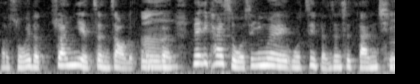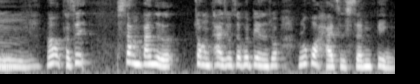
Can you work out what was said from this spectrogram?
呃所谓的专业证照的部分。嗯、因为一开始我是因为我自己本身是单亲，嗯、然后可是上班的状态就是会变成说，如果孩子生病，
